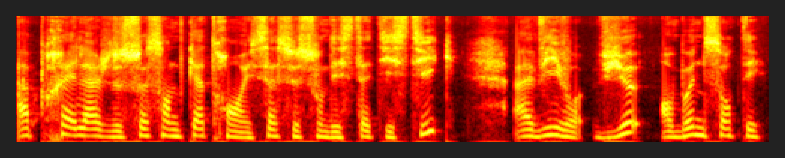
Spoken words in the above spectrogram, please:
après l'âge de 64 ans, et ça ce sont des statistiques, à vivre vieux en bonne santé.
